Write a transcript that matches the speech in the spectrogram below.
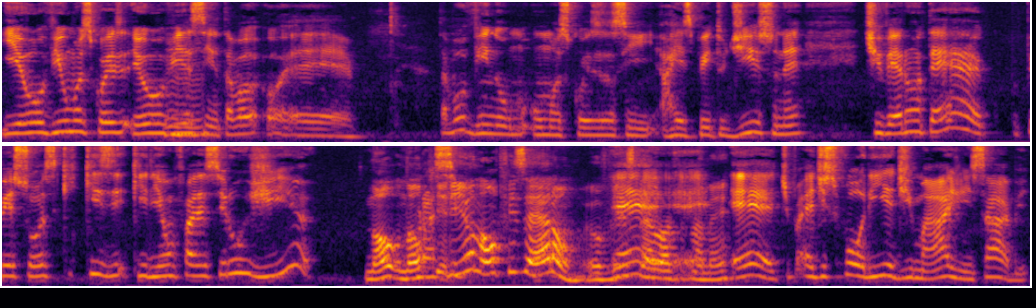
E eu ouvi umas coisas, eu ouvi uhum. assim, eu tava, é, tava ouvindo umas coisas assim a respeito disso, né? Tiveram até pessoas que quis, queriam fazer cirurgia. Não, não queriam, se... não fizeram. Eu vi é, esse negócio é, também. É, tipo, é disforia de imagem, sabe?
